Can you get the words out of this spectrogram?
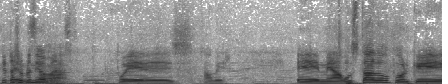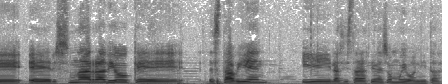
¿Qué te ha sorprendido más? Pues, a ver. eh, me ha gustado porque es una radio que está bien y las instalaciones son muy bonitas.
